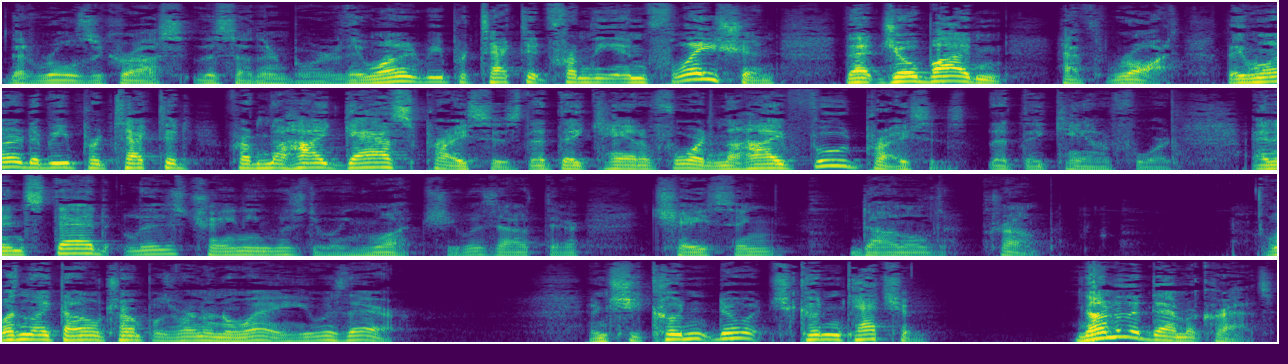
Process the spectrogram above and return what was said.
that rolls across the southern border. They wanted to be protected from the inflation that Joe Biden hath wrought. They wanted to be protected from the high gas prices that they can't afford and the high food prices that they can't afford. And instead, Liz Cheney was doing what? She was out there chasing Donald Trump. It wasn't like Donald Trump was running away. He was there. And she couldn't do it. She couldn't catch him. None of the Democrats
